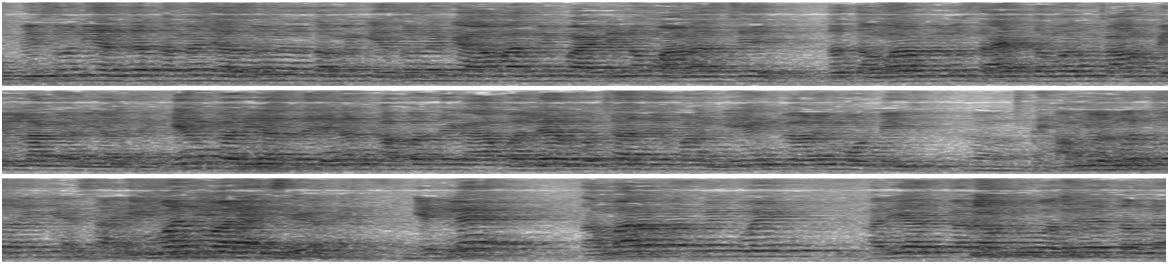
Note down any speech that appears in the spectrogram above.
ઓફિસોની અંદર તમે જશો ને તો તમે કહેશો ને કે આમ આદમી પાર્ટીનો માણસ છે તો તમારો પેલો સાહેબ તમારું કામ પહેલા કરી આપશે કેમ કરી આપશે એને ખબર છે કે આ ભલે ઓછા છે પણ ગેંગ ઘણી મોટી છે. આમ હિંમત વાળી છે. એટલે તમારા પર બી કોઈ ફરિયાદ કરાવતું હશે તમને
